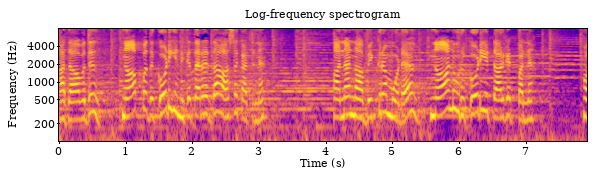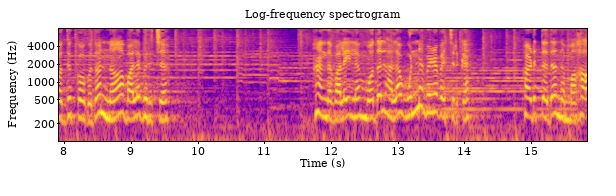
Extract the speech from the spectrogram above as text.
அதாவது நாற்பது கோடி எனக்கு தரதா ஆசை காட்டினேன். ஆனா நான் விக்ரமோட நானூறு கோடியை டார்கெட் பண்ணேன். அதுக்காக தான் நான் வலை விரிச்சேன். அந்த வலையில முதல் ஆளா உன்னை விழ வச்சிருக்கேன். அடுத்தது அந்த மகா.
